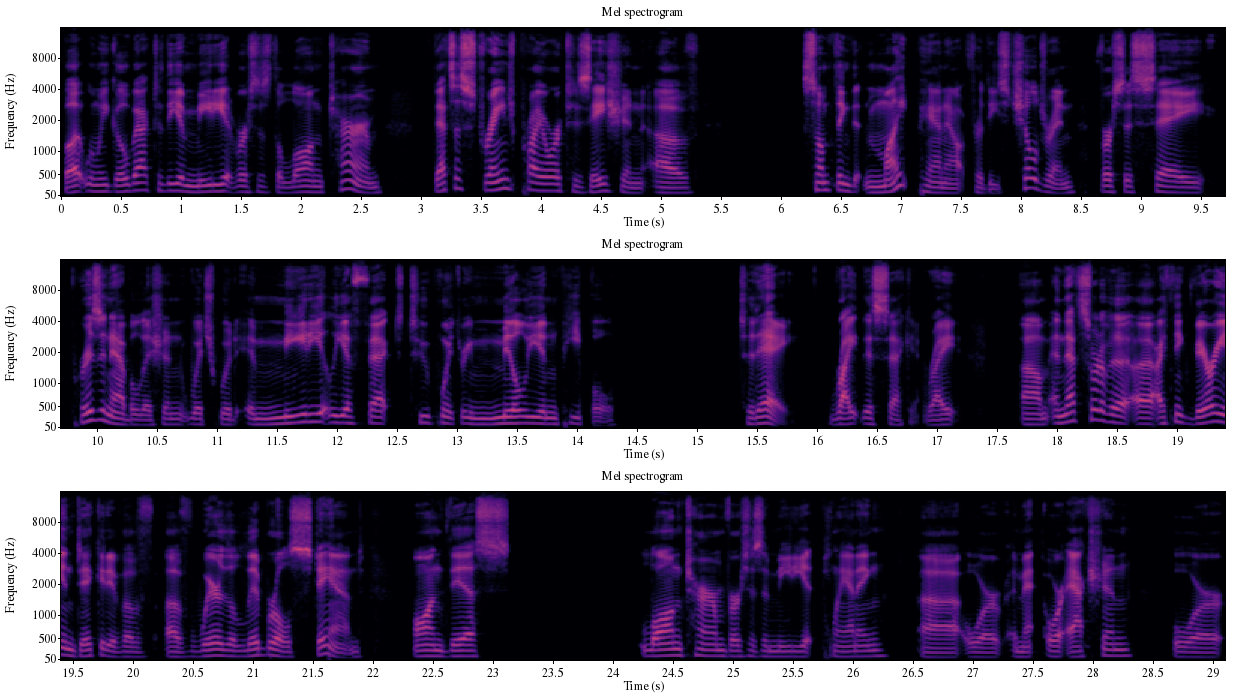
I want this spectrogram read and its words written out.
But when we go back to the immediate versus the long term, that's a strange prioritization of something that might pan out for these children versus, say, prison abolition, which would immediately affect 2.3 million people today, right this second, right? Um, and that's sort of a, a, I think, very indicative of of where the liberals stand on this long term versus immediate planning uh, or or action or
